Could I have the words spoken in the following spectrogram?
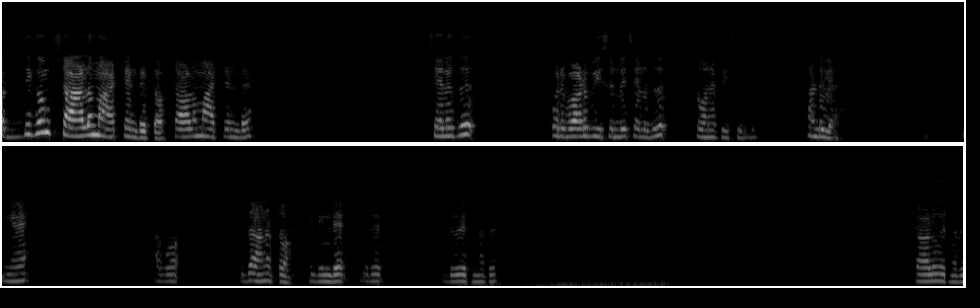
അധികം ഷാൾ മാറ്റുണ്ട് കേട്ടോ ഷാൾ മാറ്റുണ്ട്. ചിലത് ഒരുപാട് പീസ് ഉണ്ട് ചിലത് തോന പീസ് ഇല്ല. കണ്ടില്ലേ? ഇങ്ങനെ. അപ്പോൾ ഇതാണ് കേട്ടോ ഇതിന്റെ ഒരു ഇത് വരുന്നത്. ഷാൾ വരുന്നത്.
